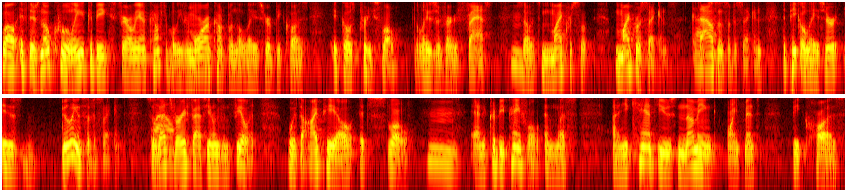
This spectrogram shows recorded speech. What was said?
Well, if there's no cooling, it could be fairly uncomfortable, even more uncomfortable in the laser because it goes pretty slow. The lasers are very fast, hmm. so it's micros- microseconds, Gotcha. thousands of a second. The pico laser is billions of a second, so that's very fast. You don't even feel it. With the IPL, it's slow, hmm. and it could be painful unless, and you can't use numbing ointment because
